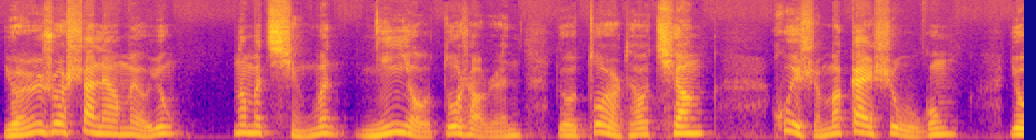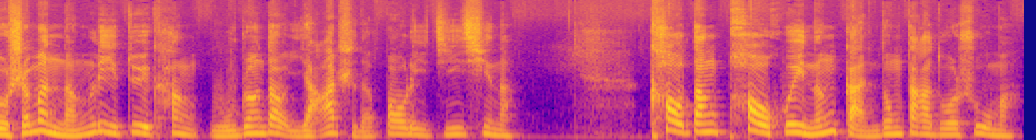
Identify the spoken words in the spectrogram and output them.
有人说善良没有用，那么请问您有多少人？有多少条枪？会什么盖世武功？有什么能力对抗武装到牙齿的暴力机器呢？靠当炮灰能感动大多数吗？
